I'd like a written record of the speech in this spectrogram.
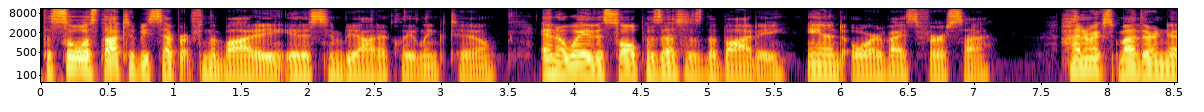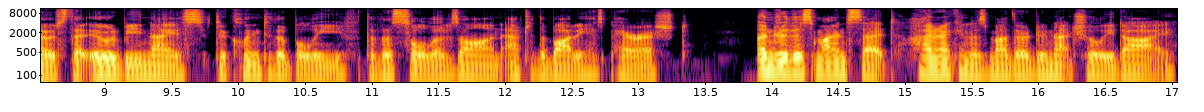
The soul is thought to be separate from the body it is symbiotically linked to. In a way, the soul possesses the body, and or vice versa. Heinrich's mother notes that it would be nice to cling to the belief that the soul lives on after the body has perished. Under this mindset, Heinrich and his mother do not truly die,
